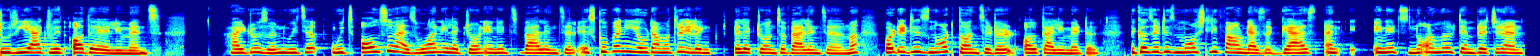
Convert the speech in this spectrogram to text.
to react with other elements हाइड्रोजन विच विच अल्सो हेज वान इलेक्ट्रोन इन इट्स भ्यालेन्स सेल यसको पनि एउटा मात्रै इलेक् इलेक्ट्रोन छ भ्यालेन्स सेलमा बट इट इज नट कन्सिडर्ड अल्काली मेटल बिकज इट इज मोस्टली फाउन्ड एज अ ग्यास एन्ड इन इट्स नर्मल टेम्परेचर एन्ड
